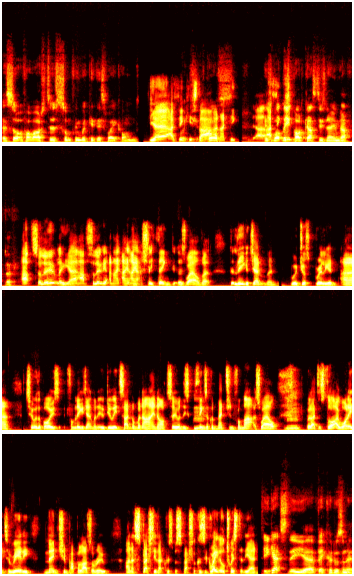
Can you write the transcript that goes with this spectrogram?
a, a sort of homage to something wicked this way comes? Yeah, I think Which, it's that, and I think Is I what think this they- podcast is named after. Absolutely, yeah, absolutely. And I, I, I actually think as well that the League of Gentlemen were just brilliant. Uh, two of the boys from League of Gentlemen who do Inside Number Nine or two, and there's Mm. things I could mention from that as well. But I just thought I wanted to really mention Papa Lazarou, and especially that Christmas special, because it's a great little twist at the end. He gets the uh, vicar, doesn't he?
